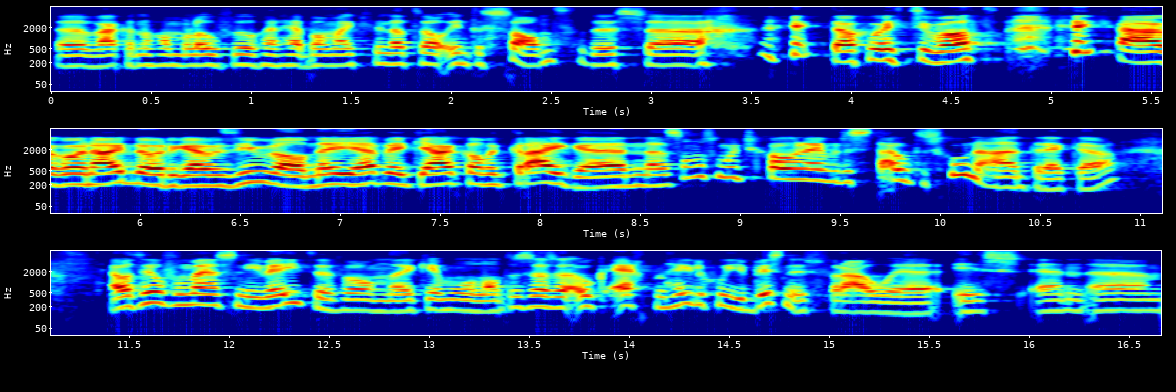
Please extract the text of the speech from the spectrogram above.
waar ik het nog allemaal over wil gaan hebben. Maar ik vind dat wel interessant. Dus ik dacht, weet je wat? Ga gewoon uitnodigen en we zien wel. Nee, heb ik. Ja, kan ik krijgen. En uh, soms moet je gewoon even de stoute schoenen aantrekken. En wat heel veel mensen niet weten van Kim Holland... is dat ze ook echt een hele goede businessvrouw is. En ehm,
